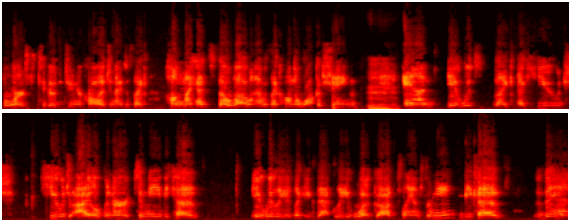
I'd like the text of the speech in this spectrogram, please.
forced to go to junior college, and I just like hung my head so low and I was like on the walk of shame. Mm. And it was like a huge, huge eye opener to me because it really is like exactly what God planned for me because then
